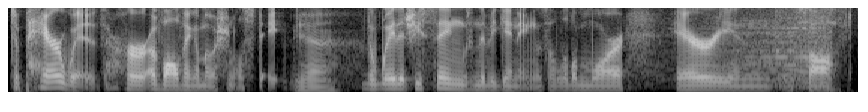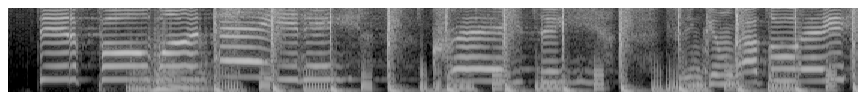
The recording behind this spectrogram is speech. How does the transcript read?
to pair with her evolving emotional state. Yeah. The way that she sings in the beginning is a little more airy and, and soft. Did a full 180. Crazy. Thinking about the way I was.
